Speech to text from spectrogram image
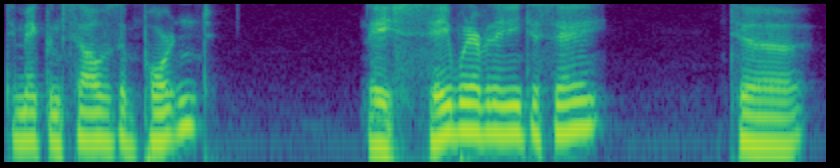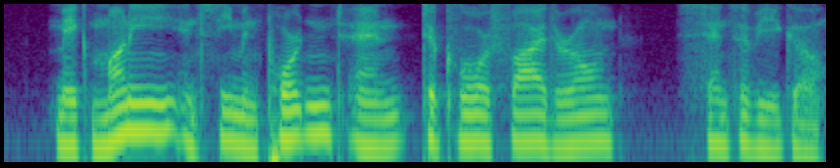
to make themselves important. They say whatever they need to say to make money and seem important and to glorify their own sense of ego.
